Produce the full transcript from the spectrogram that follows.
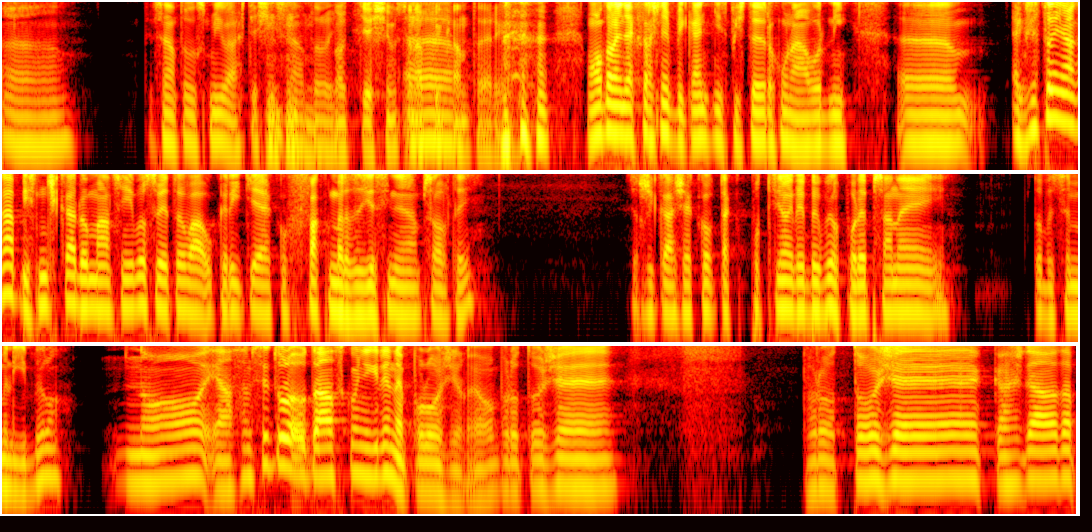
Eh, Ty se na to usmíváš, těšíš se na to. No, těším se na pikantéry. ono to není tak strašně pikantní, spíš to je trochu návodný. Eh, Existuje nějaká písnička domácí nebo světová, u který tě jako fakt mrzí, že jsi ji nenapsal ty? Že Říkáš, jako tak pod tím, kdyby byl podepsaný, to by se mi líbilo. No, já jsem si tu otázku nikdy nepoložil, jo, protože, protože každá ta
